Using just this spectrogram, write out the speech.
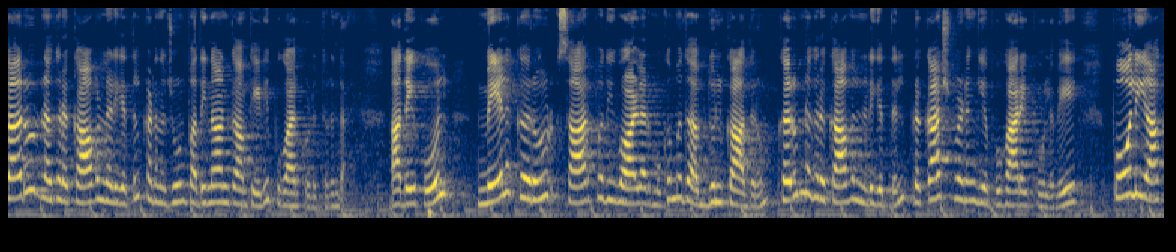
கரூர் நகர காவல் நிலையத்தில் கடந்த ஜூன் பதினான்காம் தேதி புகார் கொடுத்திருந்தார். அதேபோல் மேலக்கரூர் சார்பதிவாளர் முகமது அப்துல் காதரும் கரூர் நகர காவல் நிலையத்தில் பிரகாஷ் வழங்கிய புகாரைப் போலவே போலியாக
